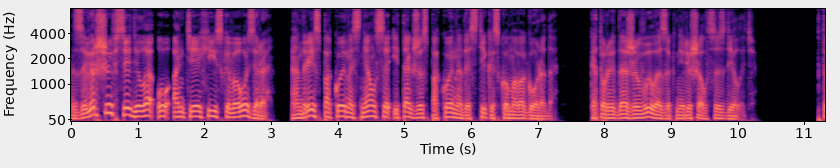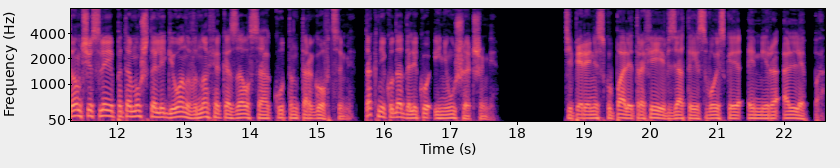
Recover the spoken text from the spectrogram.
Завершив все дела у Антиохийского озера, Андрей спокойно снялся и также спокойно достиг искомого города, который даже вылазок не решался сделать. В том числе и потому, что легион вновь оказался окутан торговцами, так никуда далеко и не ушедшими. Теперь они скупали трофеи, взятые с войска эмира Алеппо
